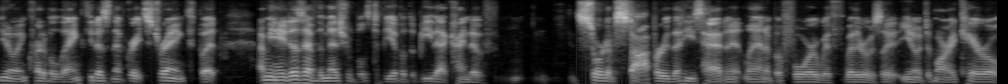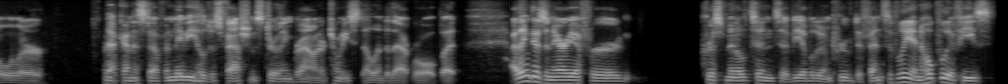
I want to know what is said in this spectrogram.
you know incredible length. He doesn't have great strength, but I mean he does have the measurables to be able to be that kind of sort of stopper that he's had in Atlanta before, with whether it was a you know DeMarre Carroll or that kind of stuff. And maybe he'll just fashion Sterling Brown or Tony Snell into that role. But I think there's an area for Khris Middleton to be able to improve defensively. And hopefully, if he's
